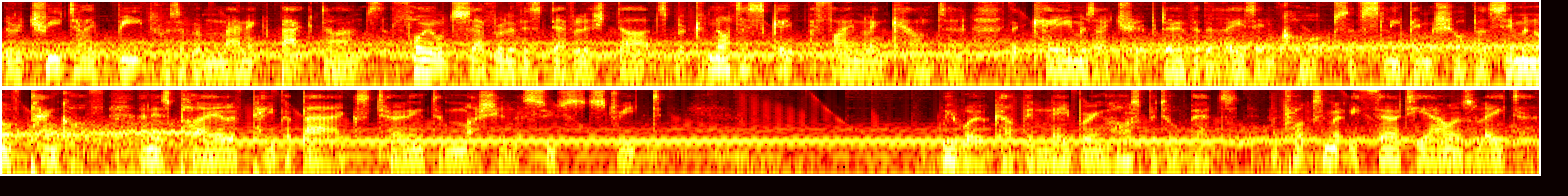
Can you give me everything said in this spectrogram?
The retreat I beat was of a manic back dance that foiled several of his devilish darts, but could not escape the final encounter that came as I tripped over the lazing corpse of sleeping shopper Simonov Pankov and his pile of paper bags turning to mush in the Soust street. We woke up in neighbouring hospital beds, approximately 30 hours later,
